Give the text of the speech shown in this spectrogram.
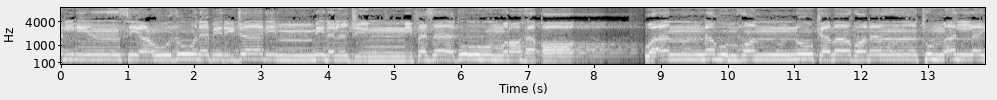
الإنس يعوذون برجال من الجن فزادوهم رهقا وأنهم ظنوا كما ظننتم أن لن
